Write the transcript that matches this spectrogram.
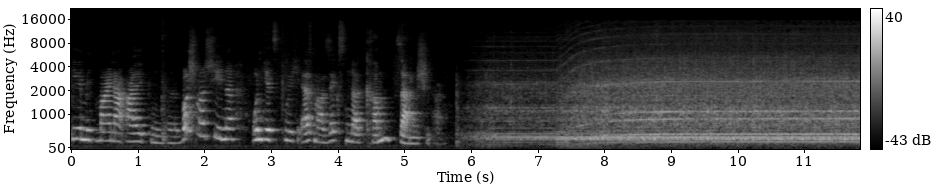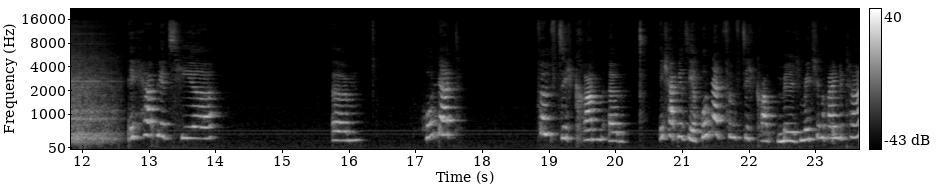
hier mit meiner alten äh, Waschmaschine. Und jetzt tue ich erstmal 600 Gramm Sahne Ich habe jetzt hier ähm, 150 Gramm, ähm, ich habe jetzt hier 150 Gramm Milchmädchen reingetan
